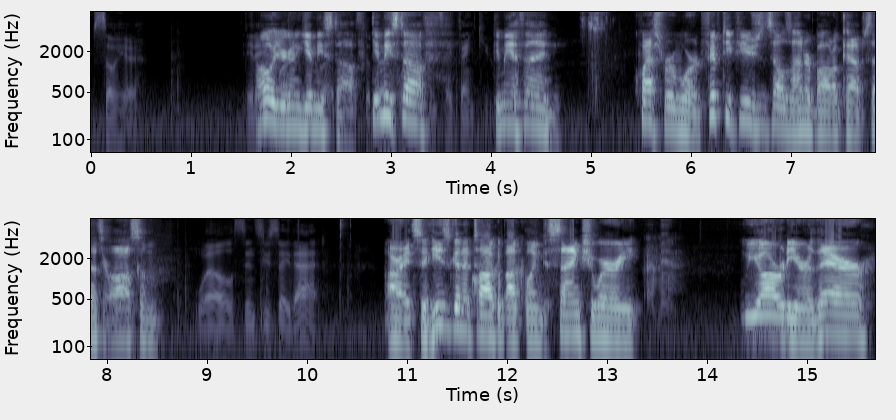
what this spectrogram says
So here. Oh, you're gonna give me stuff. Give me best way I can stuff. say thank you. Give me a thing. Quest reward. 50 fusion cells, 100 bottle caps. That's awesome. Well, since you say that, All right, so he's going to talk about going to Sanctuary. I'm in. We already are there.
